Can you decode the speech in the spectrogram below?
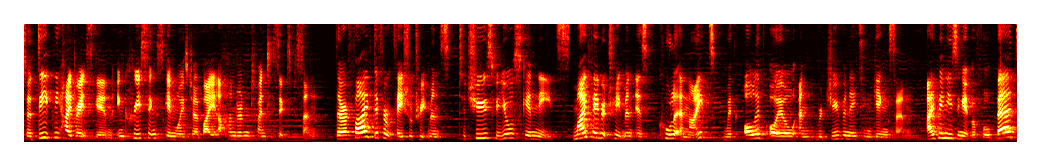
to deeply hydrate skin, increasing skin moisture by 126%. There are five different facial treatments to choose for your skin needs. My favorite treatment is Call It a Night with olive oil and rejuvenating ginseng. I've been using it before bed.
